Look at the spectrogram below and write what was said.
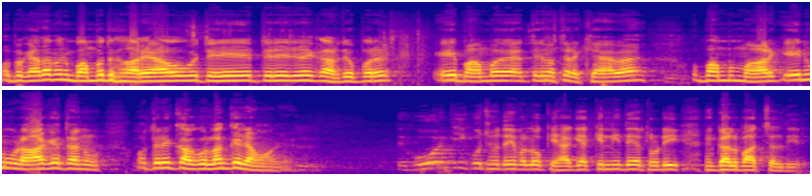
ਉਹ ਬਕਾਇਦਾ ਮੈਨੂੰ ਬੰਬ ਦਿਖਾ ਰਿਹਾ ਉਹ ਤੇਰੇ ਤੇਰੇ ਜਿਹੜੇ ਘਰ ਦੇ ਉੱਪਰ ਇਹ ਬੰਬ ਤੇਰੇ ਵਾਸਤੇ ਰੱਖਿਆ ਹੋਇਆ ਹੈ ਉਹ ਬੰਬ ਮਾਰ ਕੇ ਇਹਨੂੰ ਉਡਾ ਕੇ ਤੈਨੂੰ ਉਹ ਤੇਰੇ ਘਰ ਕੋਲ ਲੰਘ ਕੇ ਜਾਵਾਂਗੇ। ਤੇ ਹੋਰ ਕੀ ਕੁਝ ਉਹਦੇ ਵੱਲੋਂ ਕਿਹਾ ਗਿਆ? ਕਿੰਨੀ ਦੇਰ ਤੁਹਾਡੀ ਗੱਲਬਾਤ ਚੱਲਦੀ ਰਹੀ?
